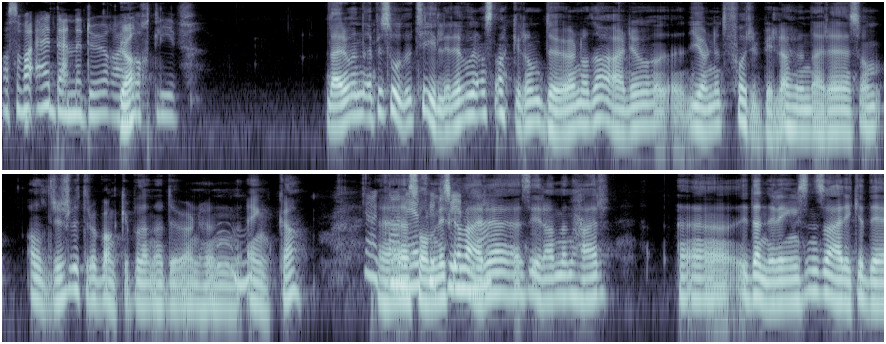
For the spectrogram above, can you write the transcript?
Altså, hva er denne døra ja. i vårt liv? Det er jo en episode tidligere hvor han snakker om døren, og da er det jo, gjør han et forbilde av hun der som aldri slutter å banke på denne døren, hun mm. enka. Ja, eh, sånn vi skal være, sier han. Men her, eh, i denne lignelsen, så er ikke det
